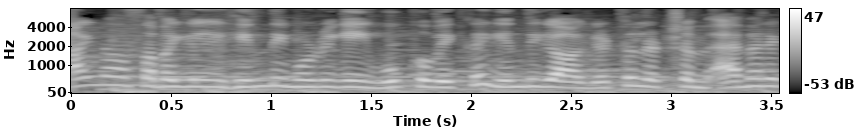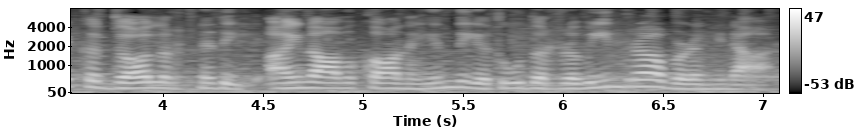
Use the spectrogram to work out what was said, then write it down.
ஐநா சபையில் ஹிந்தி மொழியை ஊக்குவிக்க இந்தியா எட்டு லட்சம் அமெரிக்க டாலர் நிதி. ஐநாவுக்கான இந்திய தூதர் ரவீந்திரா வழங்கினார்.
